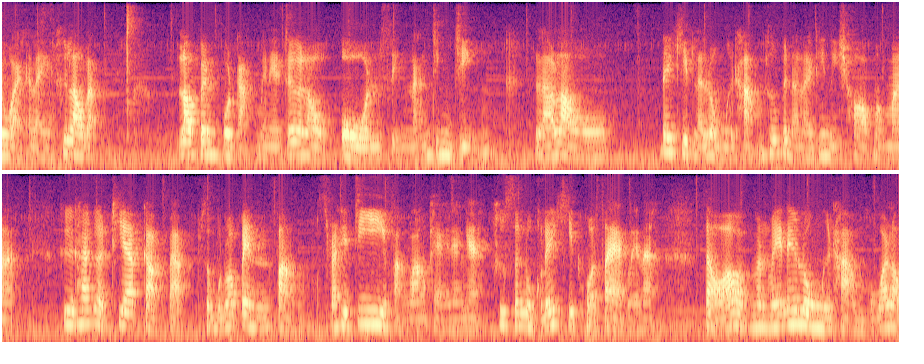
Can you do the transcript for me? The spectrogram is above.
ด้วยอะไรคือเราแบบ เราเป็น Product Manager เราโอนสิ่งนั้นจริง ๆ แล้วเราได้คิดและลงมือทำซึ่งเป็นอะไรที่นี่ชอบมากๆ คือถ้าเกิดเทียบกับแบบสมมุติว่าเป็นฝั่ง strategy ฝั่งวางแผนอย่างเงี้ย คือสนุกได้คิดหัวแตกเลยนะ แต่ว่ามันไม่ได้ลงมือทำเพราะว่าเรา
